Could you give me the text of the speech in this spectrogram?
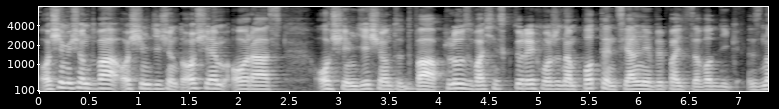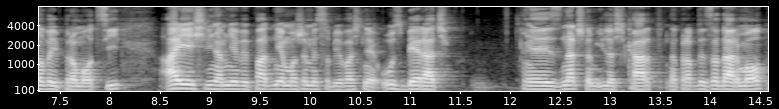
82, 88 oraz 82+, plus, właśnie z których może nam potencjalnie wypaść zawodnik z nowej promocji, a jeśli nam nie wypadnie, możemy sobie właśnie uzbierać y, znaczną ilość kart, naprawdę za darmo,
